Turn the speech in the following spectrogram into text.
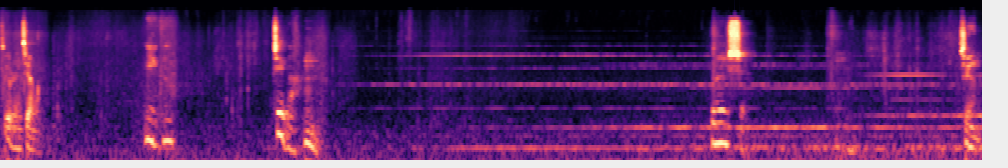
这个人见过？哪个？这个？嗯。不认识。这样呢？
